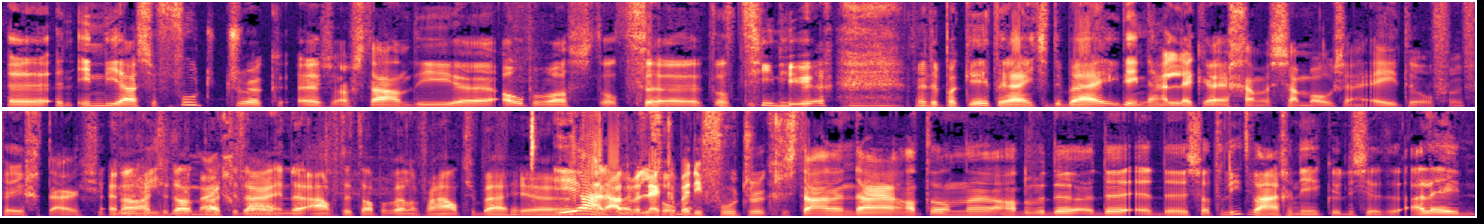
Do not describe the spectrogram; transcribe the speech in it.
eh, een Indiase foodtruck eh zou staan die eh, open was tot, tot 10 uur. Met een parkeerterreintje erbij. Ik denk, nou lekker, gaan we samosa eten of een vegetarische En dan had je, dat, had je daar in de avondetappe wel een verhaaltje bij. ja, dan bij hadden we lekker bij die foodtruck gestaan en daar had dan, hadden we de, de, de satellietwagen neer kunnen zetten. Alleen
